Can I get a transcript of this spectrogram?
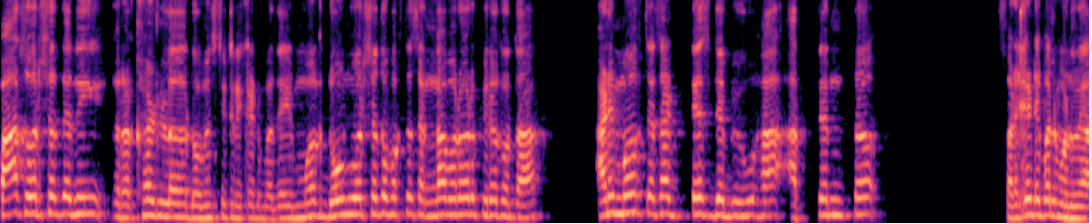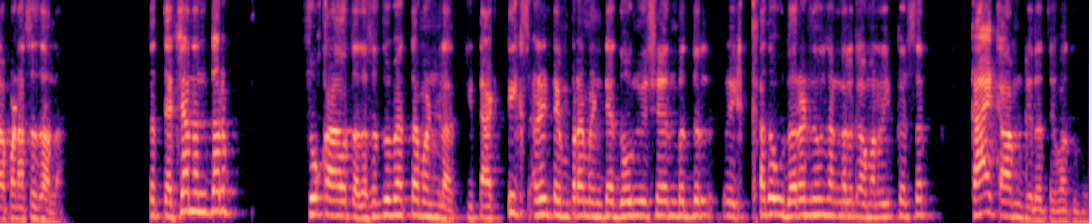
पाच वर्ष त्यांनी रखडलं डोमेस्टिक क्रिकेटमध्ये मग दोन वर्ष तो फक्त संघाबरोबर फिरत होता. आणि मग त्याचा टेस्ट डेब्यू हा अत्यंत फर्गेटेबल म्हणूया आपण असं झाला. तर त्याच्यानंतर जो काळ होता? जसं तुम्ही आता म्हणलात की टॅक्टिक्स आणि टेम्परामेंट या दोन विषयांबद्दल एखादं उदाहरण देऊन सांगाल का? मला कसं काय काम केलं तेव्हा तुम्ही?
